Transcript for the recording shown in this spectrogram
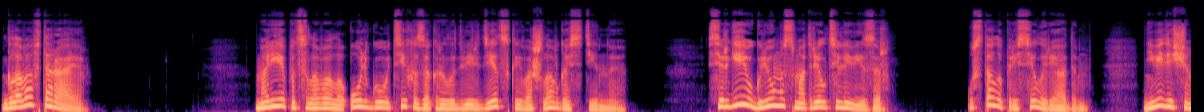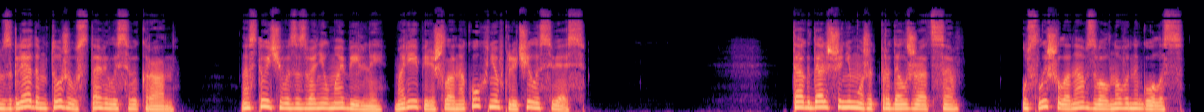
Глава вторая. Мария поцеловала Ольгу, тихо закрыла дверь детской и вошла в гостиную. Сергей угрюмо смотрел телевизор. Устало присела рядом. Невидящим взглядом тоже уставилась в экран. Настойчиво зазвонил мобильный. Мария перешла на кухню, включила связь. «Так дальше не может продолжаться», — услышала она взволнованный голос.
